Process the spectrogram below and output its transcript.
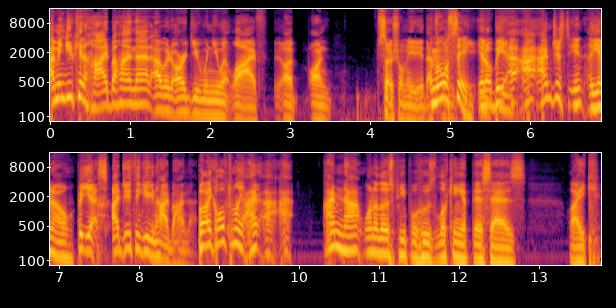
I mean, you can hide behind that. I would argue when you went live uh, on social media. That's I mean we'll see. you- It'll be you- I, I'm just in you know but yes, I do think you can hide behind that. But like ultimately, I, I I- I'm not one of those people who's looking at this as like,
